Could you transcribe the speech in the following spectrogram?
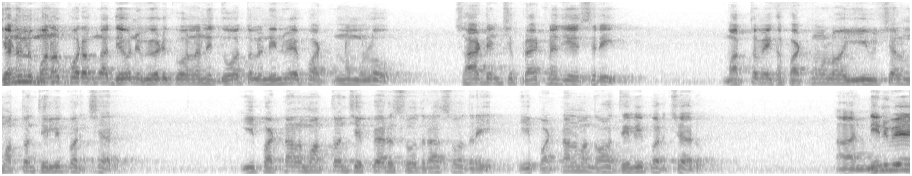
జనులు మనపూర్వకంగా దేవుని వేడుకోవాలని దోతలు నిన్వే పట్టణంలో చాటించి ప్రకటన చేసిరి. మొత్తం ఇక పట్టణంలో ఈ విషయాలు మొత్తం తెలియపరిచారు. ఈ పట్టణాలు మొత్తం చెప్పారు సోదరా సోదరి. ఈ పట్టణాలు మొత్తం వాళ్ళు తెలియపరిచారు. నినివే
